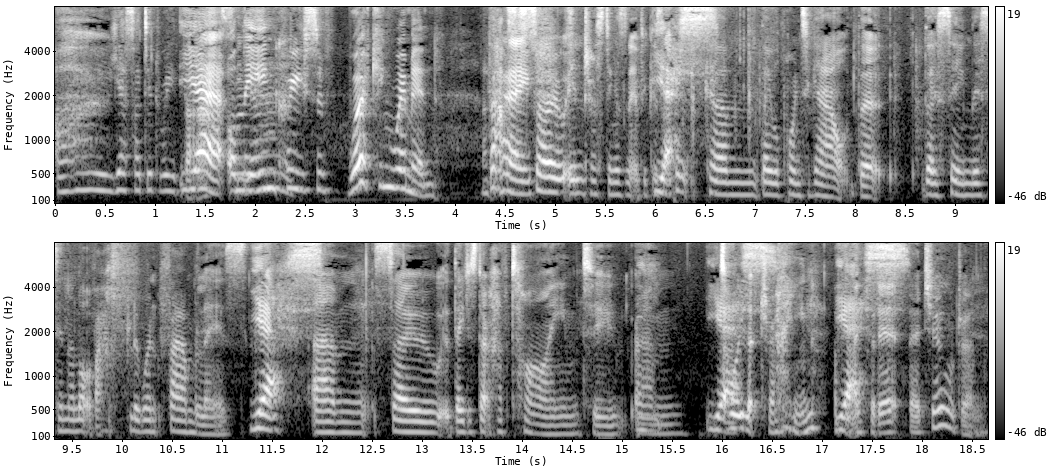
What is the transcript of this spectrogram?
oh yes i did read that yeah, on the Yeah. increase of working women. That's so interesting, isn't it? Because Yes. I think um, they were pointing out that they're seeing this in a lot of affluent families. Yes. Um, so they just don't have time to um, Yes. toilet train, I Yes. put it, their children.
